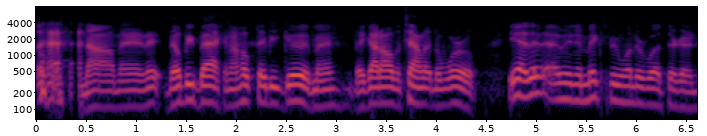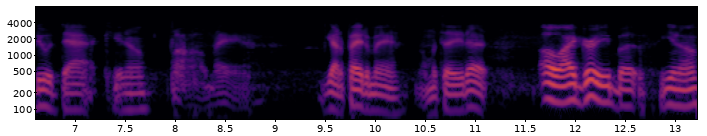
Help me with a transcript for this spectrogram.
but- nah, man, they, they'll be back, and I hope they be good, man. They got all the talent in the world. yeah, they, I mean, it makes me wonder what they're going to do with Dak. You know. Oh man, you got to pay the man. I'm gonna tell you that. Oh, I agree, but you know,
